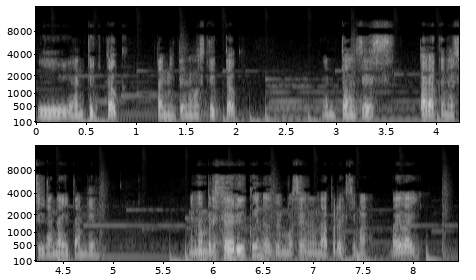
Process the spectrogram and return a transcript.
y en TikTok. También tenemos TikTok. Entonces, para que nos sigan ahí también. Mi nombre es Federico y nos vemos en una próxima. Bye bye.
